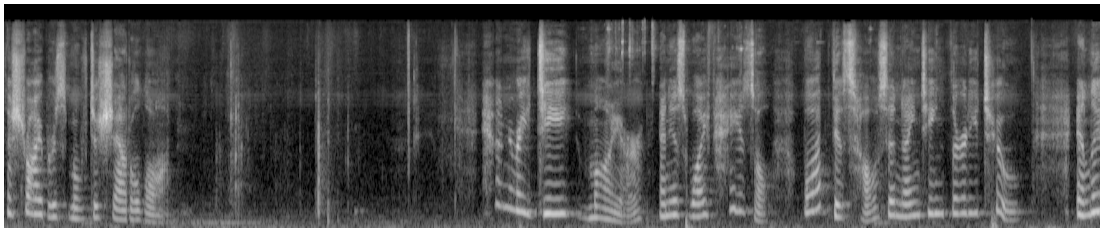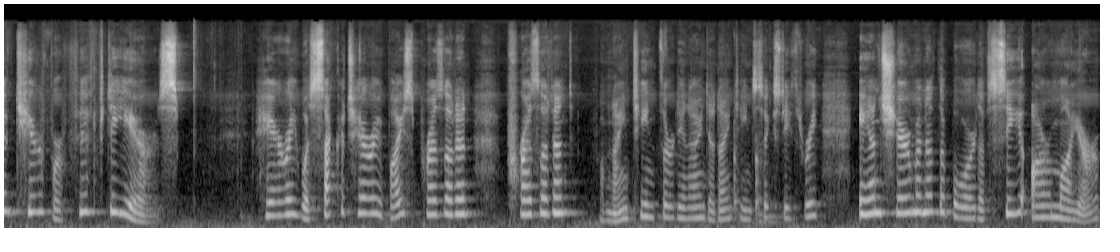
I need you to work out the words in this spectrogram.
the Schreibers moved to Shadow Lawn. Henry D. Meyer and his wife Hazel bought this house in 1932 and lived here for 50 years. Harry was secretary, vice president, president from 1939 to 1963, and chairman of the board of C.R. Meyer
